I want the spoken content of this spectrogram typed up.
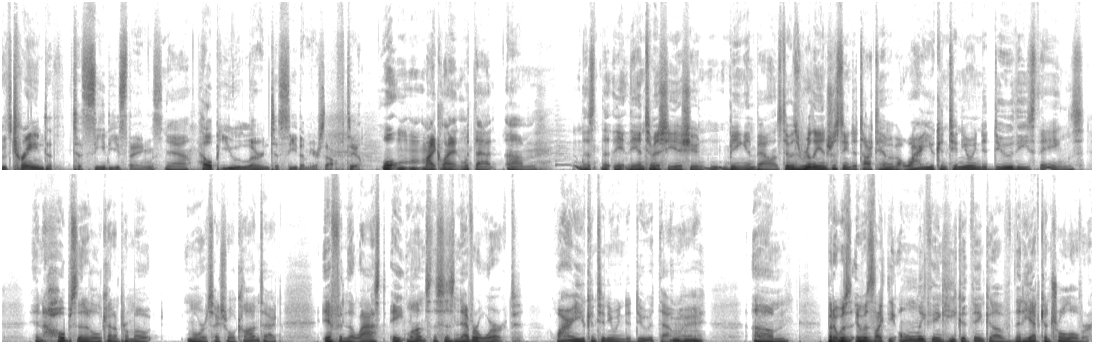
who's trained to, to see these things Yeah. help you learn to see them yourself too Well, m- my client with that, um, this the, the intimacy issue being imbalanced. It was really interesting to talk to him about why are you continuing to do these things in hopes that it'll kind of promote more sexual contact if in the last eight months this has never worked why are you continuing to do it that Mhm. way um, but it was it was like the only thing he could think of that he had control over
